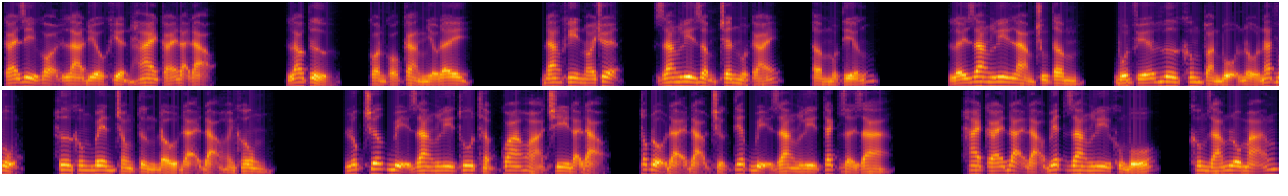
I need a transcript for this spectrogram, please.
Cái gì gọi là điều khiển hai cái đại đạo? Lao tử, còn có càng nhiều đây đang khi nói chuyện, giang ly dậm chân một cái, ầm một tiếng. Lấy giang ly làm trung tâm, bốn phía hư không toàn bộ nổ nát vụn, hư không bên trong từng đầu đại đạo hành không. Lúc trước bị giang ly thu thập qua hỏa chi đại đạo, tốc độ đại đạo trực tiếp bị giang ly tách rời ra. Hai cái đại đạo biết giang ly khủng bố, không dám lô mãng.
